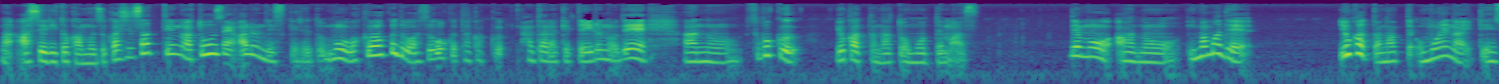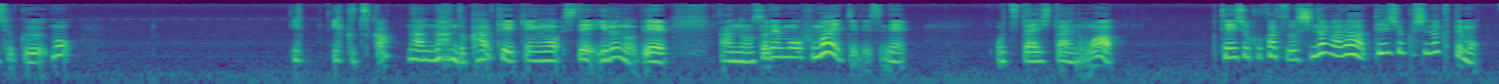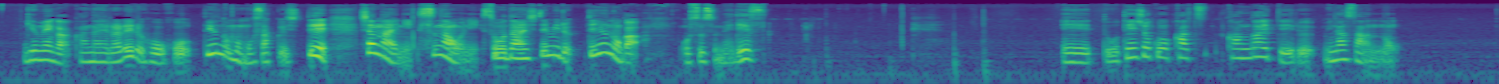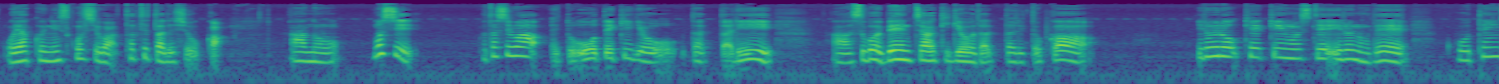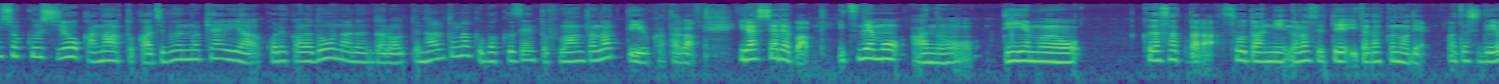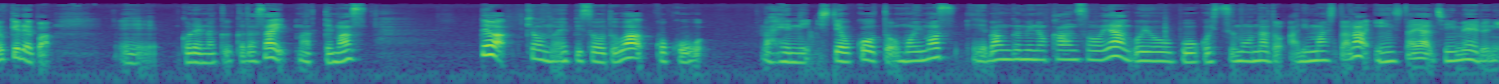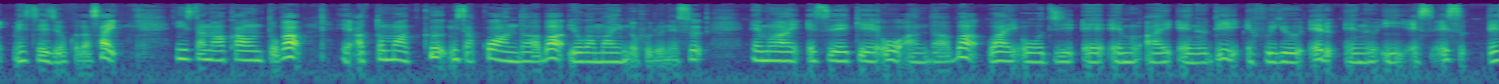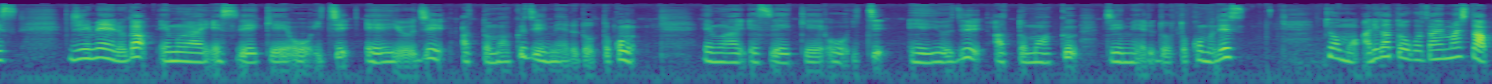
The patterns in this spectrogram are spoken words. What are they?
まあ、焦りとか難しさっていうのは当然あるんですけれどもワクワク度はすごく高く働けているのであのすごく良かったなと思ってます。でもあの今まで良かったなって思えない転職もいくつか何何度か経験をしているのであのそれも踏まえてですねお伝えしたいのは転職活動しながら転職しなくても夢が叶えられる方法っていうのも模索して社内に素直に相談してみるっていうのがおすすめです。えーと、転職をかつ考えている皆さんのお役に少しは立てたでしょうか？あのもし私は、えっと、大手企業だったりあすごいベンチャー企業だったりとかいろいろ経験をしているのでこう転職しようかなとか自分のキャリアこれからどうなるんだろうってなんとなく漠然と不安だなっていう方がいらっしゃればいつでもあの DM をくださったら相談に乗らせていただくので私でよければ、えー、ご連絡ください。待ってます。では今日のエピソードはここら辺にしておこうと思います、え番組の感想やご要望、ご質問などありましたら、インスタや G メールにメッセージをください。インスタのアカウントが、えアットマーク、ミサコアンダーバー、ヨガマインドフルネス、misako アンダーバー、yogamindfulness です。gmail が misako1aug.gmail.com misako1 aug.gmail.com です。今日もありがとうございました。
